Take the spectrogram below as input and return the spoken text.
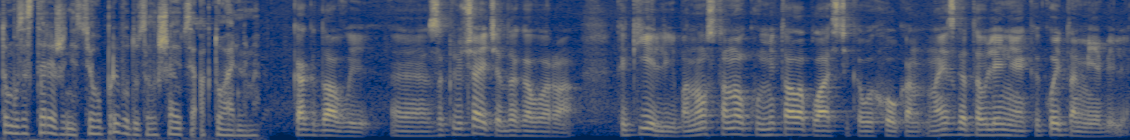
Тому застереження з цього приводу залишаються актуальними. Когда вы э, заключаете договора какие-либо на установку металлопластиковых окон, на изготовление какой-то мебели,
